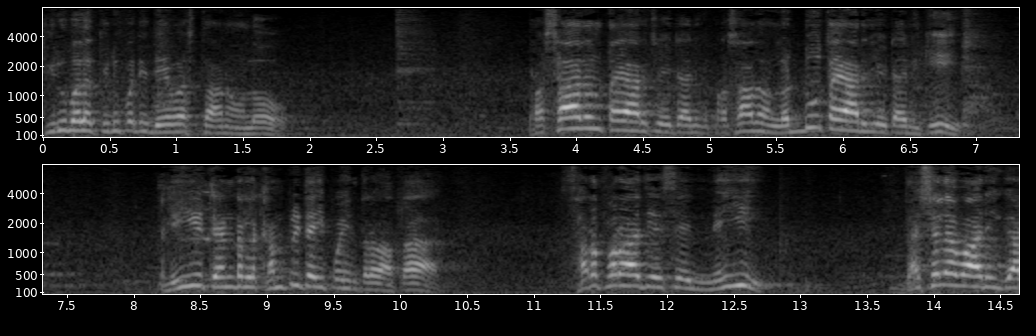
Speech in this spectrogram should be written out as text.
తిరుమల తిరుపతి దేవస్థానంలో ప్రసాదం తయారు చేయడానికి ప్రసాదం లడ్డూ తయారు చేయడానికి నెయ్యి టెండర్లు కంప్లీట్ అయిపోయిన తర్వాత సరఫరా చేసే నెయ్యి దశల వారీగా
